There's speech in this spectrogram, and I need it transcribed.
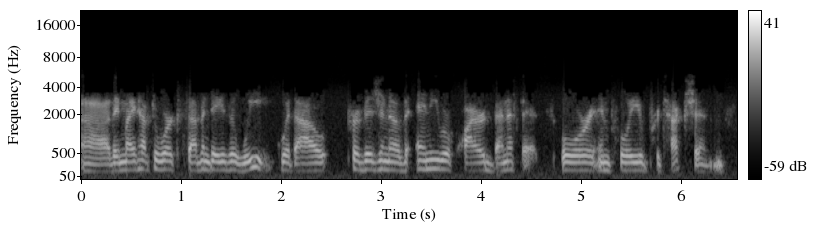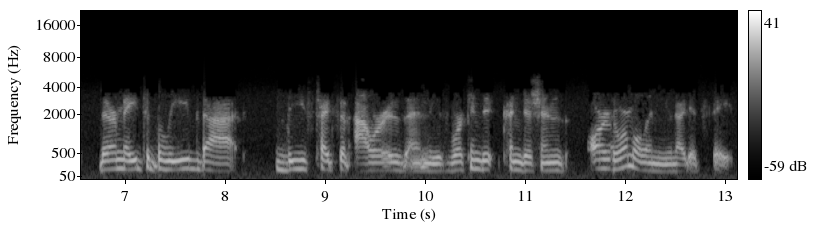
Uh, they might have to work seven days a week without provision of any required benefits or employee protections. They're made to believe that these types of hours and these working conditions are normal in the United States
